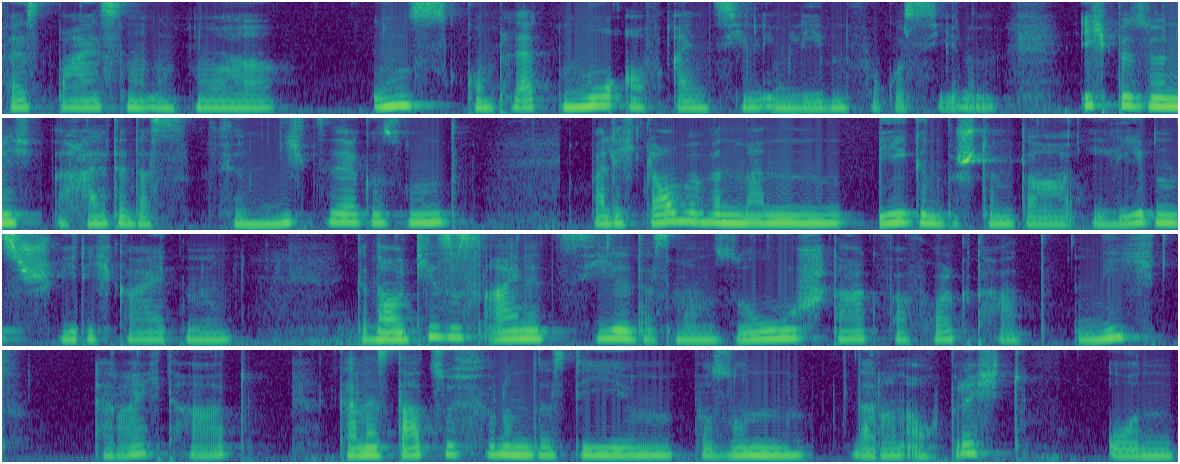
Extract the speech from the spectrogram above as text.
festbeißen und nur uns komplett nur auf ein Ziel im Leben fokussieren. Ich persönlich halte das für nicht sehr gesund, weil ich glaube, wenn man wegen bestimmter Lebensschwierigkeiten genau dieses eine Ziel, das man so stark verfolgt hat, nicht erreicht hat, kann es dazu führen, dass die Person daran auch bricht und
